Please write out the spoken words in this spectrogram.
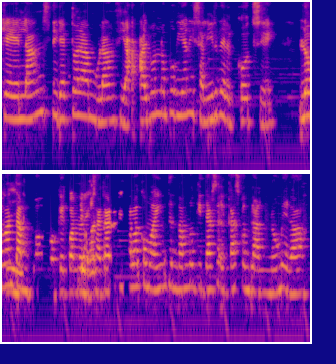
que Lance directo a la ambulancia, Albon no podía ni salir del coche, Logan Mm. tampoco, que cuando le sacaron estaba como ahí intentando quitarse el casco, en plan, no me da.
